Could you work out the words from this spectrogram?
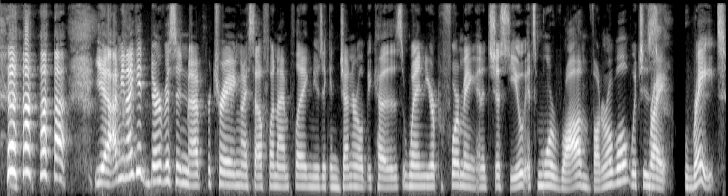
yeah, I mean, I get nervous in uh, portraying myself when I'm playing music in general because when you're performing and it's just you, it's more raw and vulnerable, which is right. great.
